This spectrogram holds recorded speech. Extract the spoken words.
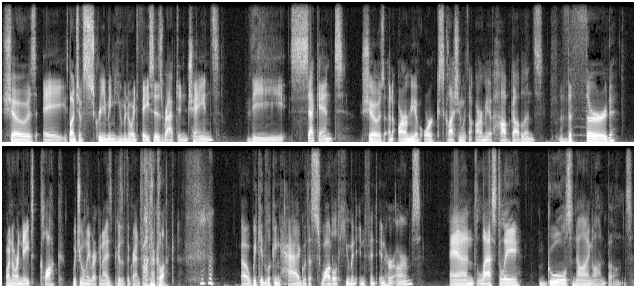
shows a bunch of screaming humanoid faces wrapped in chains. The second shows an army of orcs clashing with an army of hobgoblins. The third, an ornate clock, which you only recognize because of the grandfather clock. a wicked looking hag with a swaddled human infant in her arms. And lastly, ghouls gnawing on bones.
